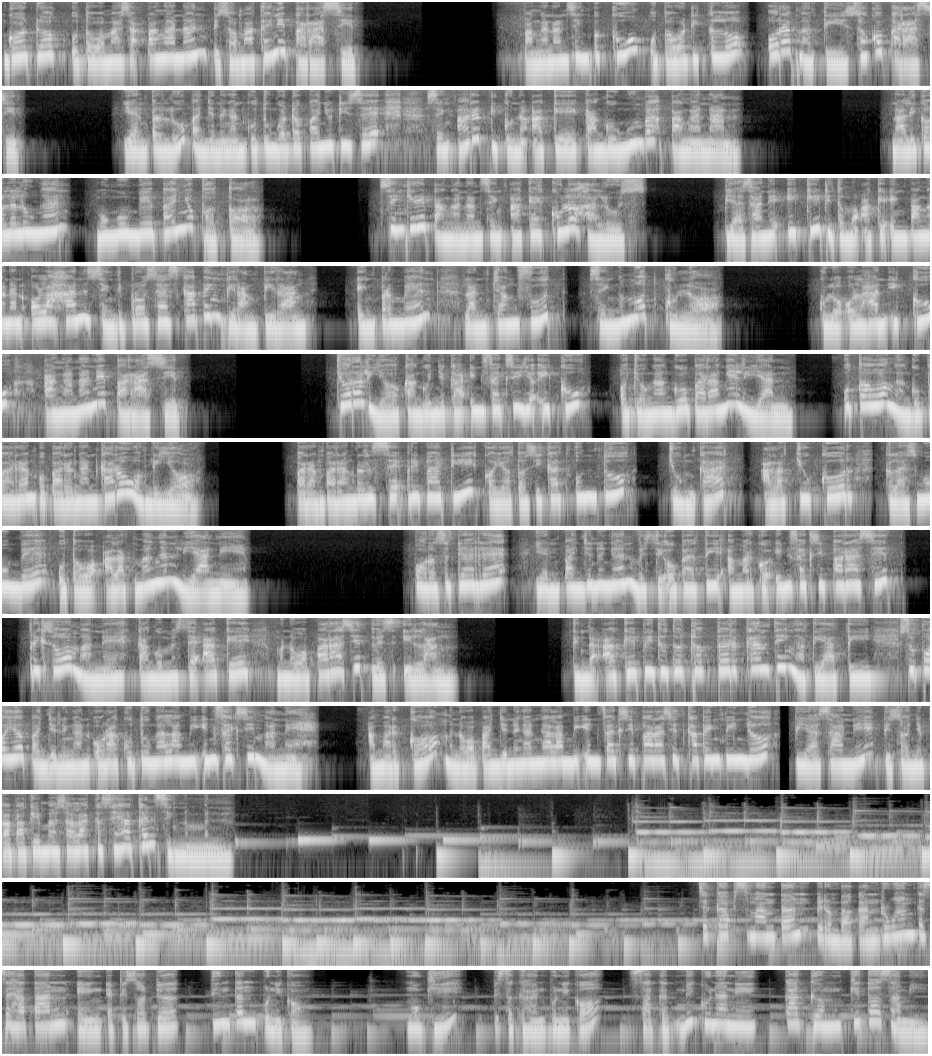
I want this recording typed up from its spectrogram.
Godhog utawa masak panganan bisa mateni parasit. Panganan sing beku utawa dikeluk ora mati saka parasit. Yen perlu panjenengan kudu godhog banyu dhisik sing arep digunakake kanggo ngumbah panganan. Nalika lelungan, mung ngombe banyu botol. Singkiri panganan sing akeh gula halus. Biasane iki ditemokake ing panganan olahan sing diproses kaping pirang-pirang, ing permen lan junk food sing ngemot gula. Gula olahan iku panganane parasit. Cara liya kanggo nyekak infeksi yaiku aja nganggo barang liyan utawa nganggo barang bebarengan karo wong liya. Barang-barang resik pribadi kayata sikat untu, jungkat, alat cukur, gelas ngombe utawa alat mangan liyane. Para sederek, yen panjenengan wis diobati amarga infeksi parasit, priksa maneh kanggo mesthekake menawa parasit wis ilang. Tindakake pitutur dokter kanthi ngati-ati supaya panjenengan ora kudu ngalami infeksi maneh. Amarga menawa panjenengan ngalami infeksi parasit kaping pindho, biasane bisa nyebabake masalah kesehatan sing nemen. Cekap semanten pimbakan ruang kesehatan ing episode dinten punika. Mugi pisegahan punika saged migunani kagem kita sami.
